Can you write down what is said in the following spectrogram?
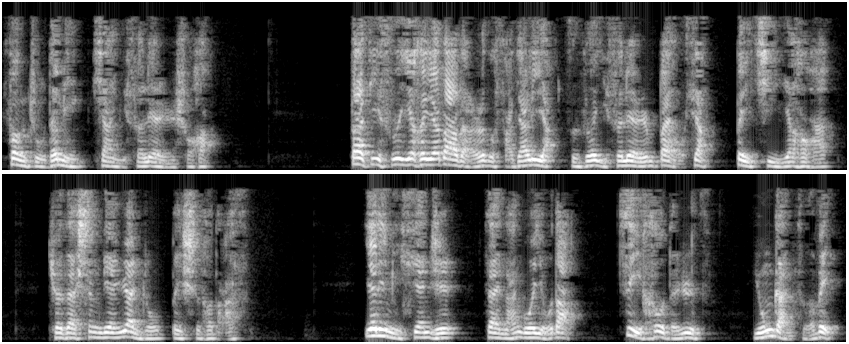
奉主的名向以色列人说话。大祭司耶和耶大的儿子撒加利亚指责以色列人拜偶像、背弃耶和华，却在圣殿院中被石头打死。耶利米先知在南国犹大最后的日子。勇敢责备、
